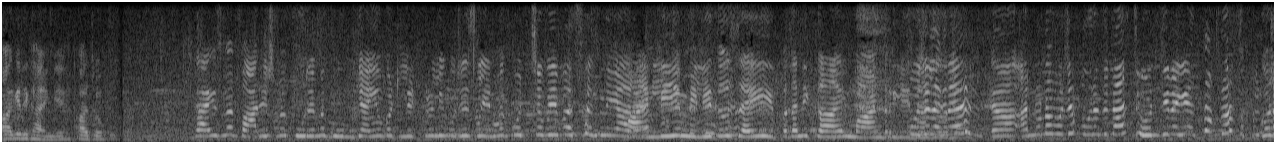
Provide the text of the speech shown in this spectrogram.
आगे दिखाएँगे। आ जाओ। गाइस मैं बारिश में पूरे में घूम के आई हूँ बट लिटरली मुझे इस लेन में कुछ भी पसंद नहीं आ रहा है। फाइनली ये मिली तो सही। पता नहीं कहाँ ही मान रही है मुझे लग रहा है अनु ना मुझे पूरे दिन आज ढूंढती रही है कुछ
